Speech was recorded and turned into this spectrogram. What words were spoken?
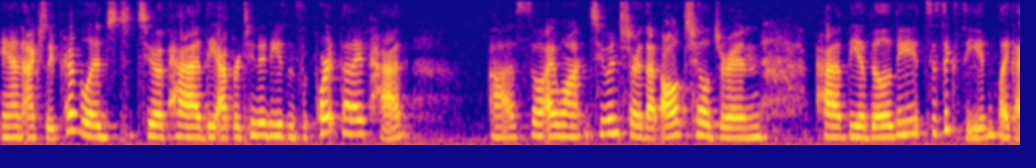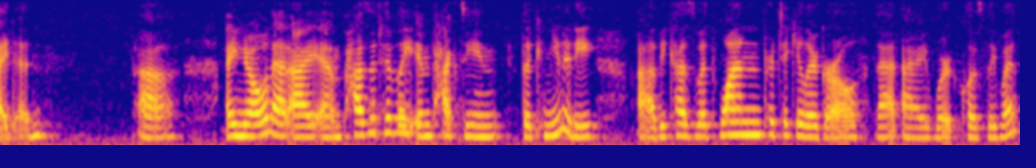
and actually privileged to have had the opportunities and support that I've had. Uh, so I want to ensure that all children have the ability to succeed like I did. Uh, I know that I am positively impacting the community uh, because with one particular girl that I work closely with,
